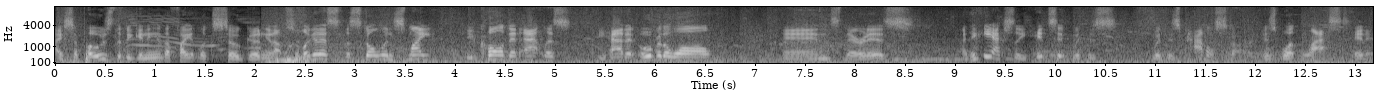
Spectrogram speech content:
I suppose the beginning of the fight looks so good. Up. So look at this, the stolen smite. You called it Atlus. He had it over the wall. And there it is. I think he actually hits it with his with his paddle star is what last hit it.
